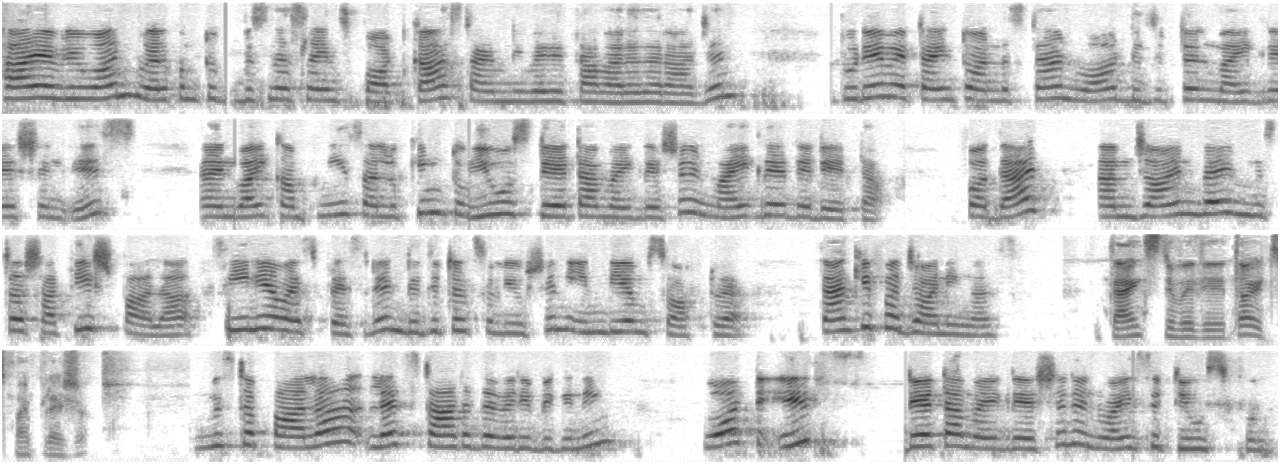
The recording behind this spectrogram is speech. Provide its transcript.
Hi everyone, welcome to Business Lines podcast. I'm Nivedita Varadarajan. Today we're trying to understand what digital migration is and why companies are looking to use data migration and migrate their data. For that, I'm joined by Mr. Satish Pala, Senior Vice President, Digital Solution, Indium Software. Thank you for joining us. Thanks, Nivedita. It's my pleasure. Mr. Pala, let's start at the very beginning. What is data migration and why is it useful?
